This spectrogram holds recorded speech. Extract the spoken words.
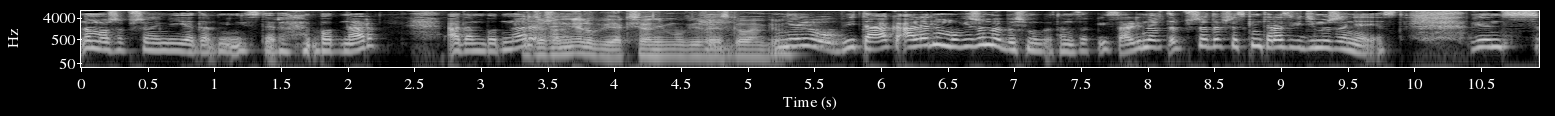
No może przynajmniej jeden minister Bodnar. Adam Bodnar. Chociaż on nie lubi, jak się o nim mówi, że jest gołębiem. Nie lubi, tak, ale no mówi, że my byśmy go tam zapisali. No przede wszystkim teraz widzimy, że nie jest. Więc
